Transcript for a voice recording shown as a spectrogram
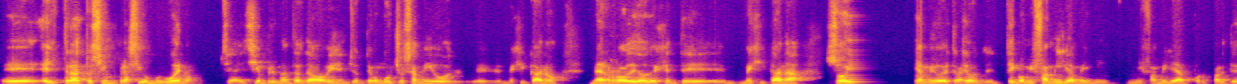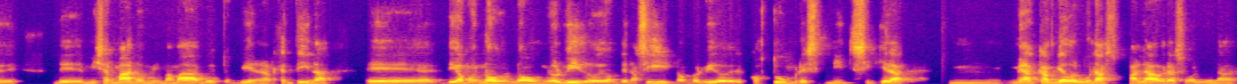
eh, el trato siempre ha sido muy bueno, siempre me han tratado bien, yo tengo muchos amigos eh, mexicanos, me rodeo de gente mexicana, soy amigo de extranjeros, tengo mi familia, mi, familia por parte de, mis hermanos, mi mamá vive en Argentina, eh, digamos, no, no me olvido de dónde nací, no me olvido de costumbres, ni siquiera mm, me han cambiado algunas palabras o algunos,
